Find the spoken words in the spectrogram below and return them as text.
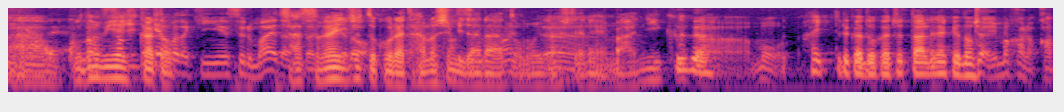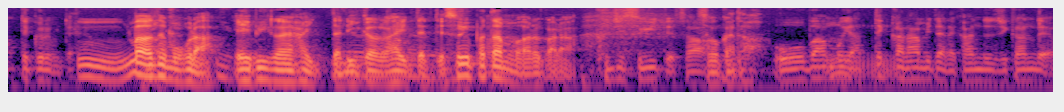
ああお好み焼きかとさすがにちょっとこれは楽しみだなと思いましてね。まあ肉が入ってるかどうかちょっとあれだけど。じゃあ今から買ってくるみたいうな、ん。まあでもほらエビが入ったりイカが入ったりってそういうパターンもあるから。9時過ぎてさそうかと。大盤もやってっかなみたいな感じの時間だよ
